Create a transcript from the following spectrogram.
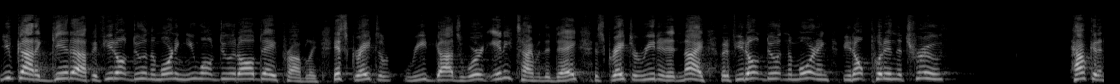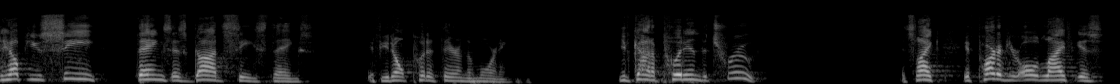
you've got to get up. If you don't do in the morning, you won't do it all day probably. It's great to read God's Word any time of the day. It's great to read it at night. But if you don't do it in the morning, if you don't put in the truth, how can it help you see things as God sees things if you don't put it there in the morning? You've got to put in the truth. It's like if part of your old life is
